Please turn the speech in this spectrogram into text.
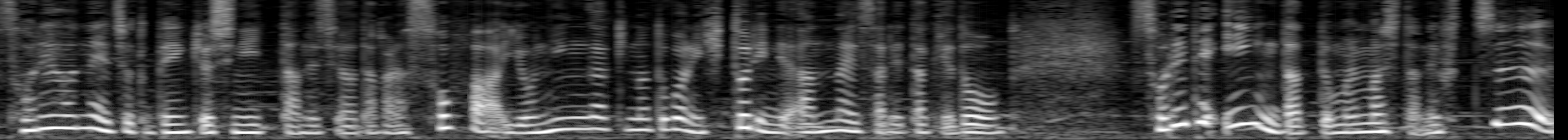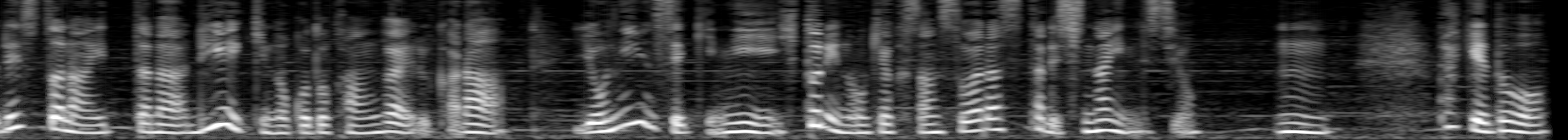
それをねちょっと勉強しに行ったんですよ。だからソファー4人掛けのところに1人で案内されたけどそれでいいんだって思いましたね。普通レストラン行ったら利益のこと考えるから4人席に1人のお客さん座らせたりしないんですよ。うん。だけど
